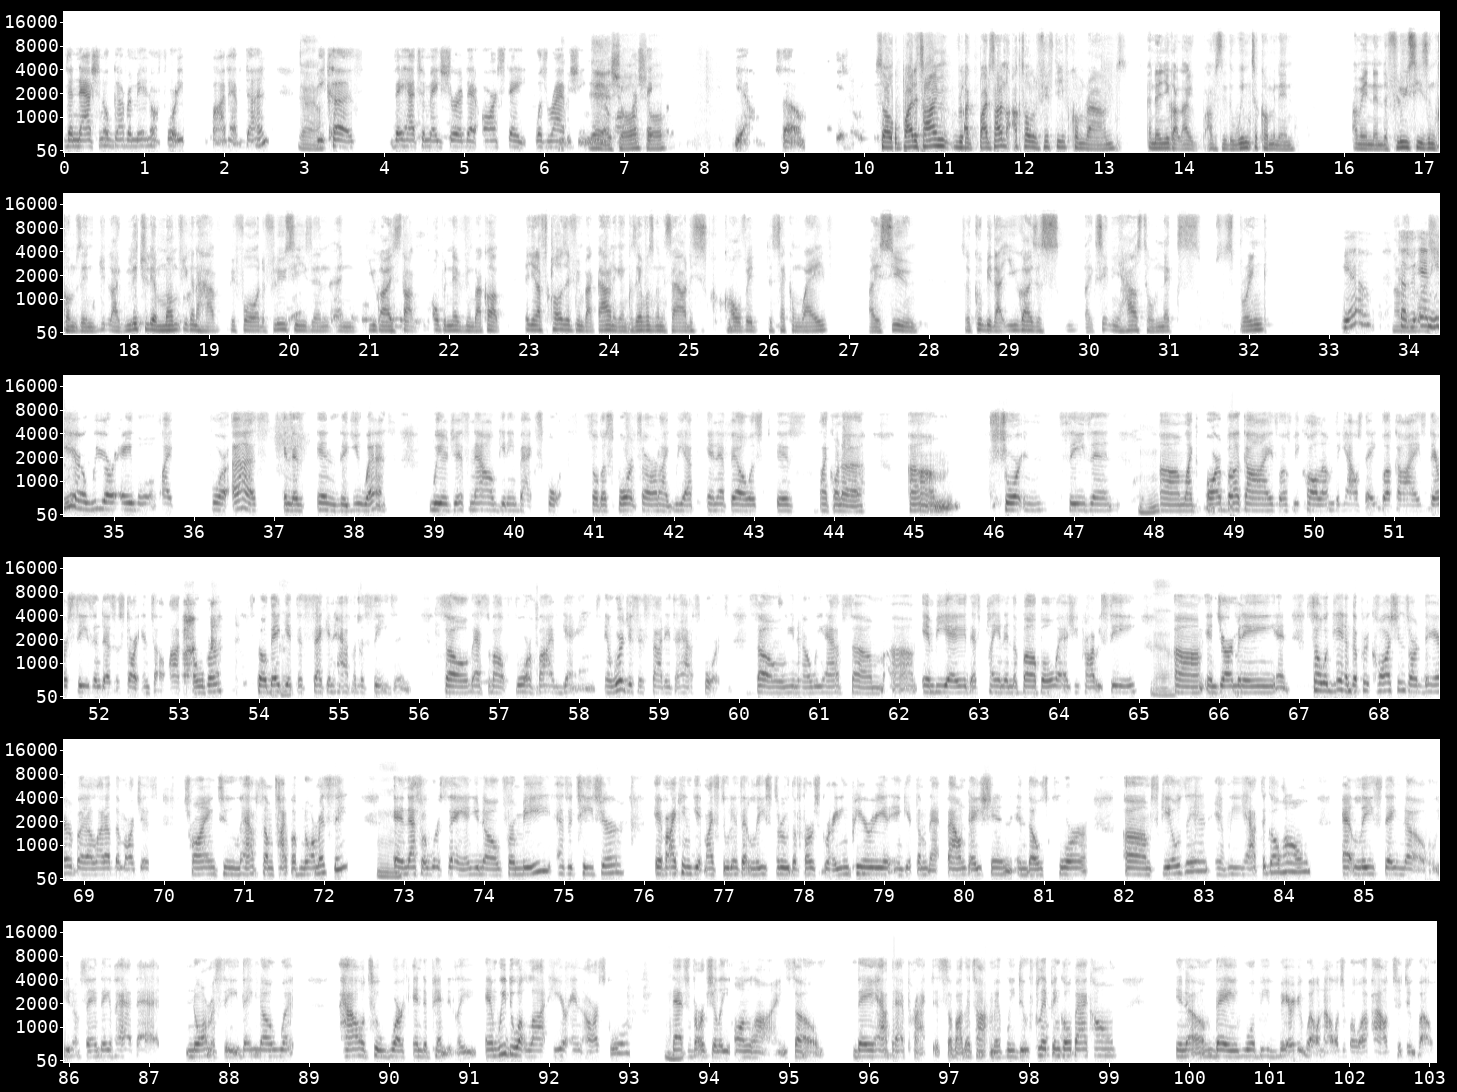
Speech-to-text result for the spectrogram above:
the national government or 45 have done Yeah. because they had to make sure that our state was ravishing you Yeah. know, Sure. Sure. so So by the time, like, by the time October fifteenth come round, and then you got like obviously the winter coming in. I mean, then the flu season comes in. Like literally a month you're gonna have before the flu season, and you guys start opening everything back up. Then you have to close everything back down again because everyone's gonna say, "Oh, this is COVID, the second wave." I assume. So it could be that you guys are like sitting in your house till next spring. yeah because in nice- here we are able like for us in the in the us we're just now getting back sports so the sports are like we have nfl is is like on a um shortened season Mhm. um like our buckeyes as we call them the cal state buckeyes their season doesn't start until october so they Okay. get the second half of the season so that's about four or five games and we're just excited to have sports so you know we have some um, nba that's playing in the bubble as you probably see Yeah. um, in Germany. And so, again, the precautions are there, but a lot of them are just trying to have some type of normacy. Mhm. And that's what we're saying. You know, for me as a teacher, if I can get my students at least through the first grading period and get them that foundation and those core um, skills in, and we have to go home, at least they know, you know what I'm saying? They've had that normacy. They know what how to work independently. And we do a lot here in our school Mhm. that's virtually online. So they have that practice. So by the time if we do flip and go back home, you know, they will be very well knowledgeable of how to do both.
